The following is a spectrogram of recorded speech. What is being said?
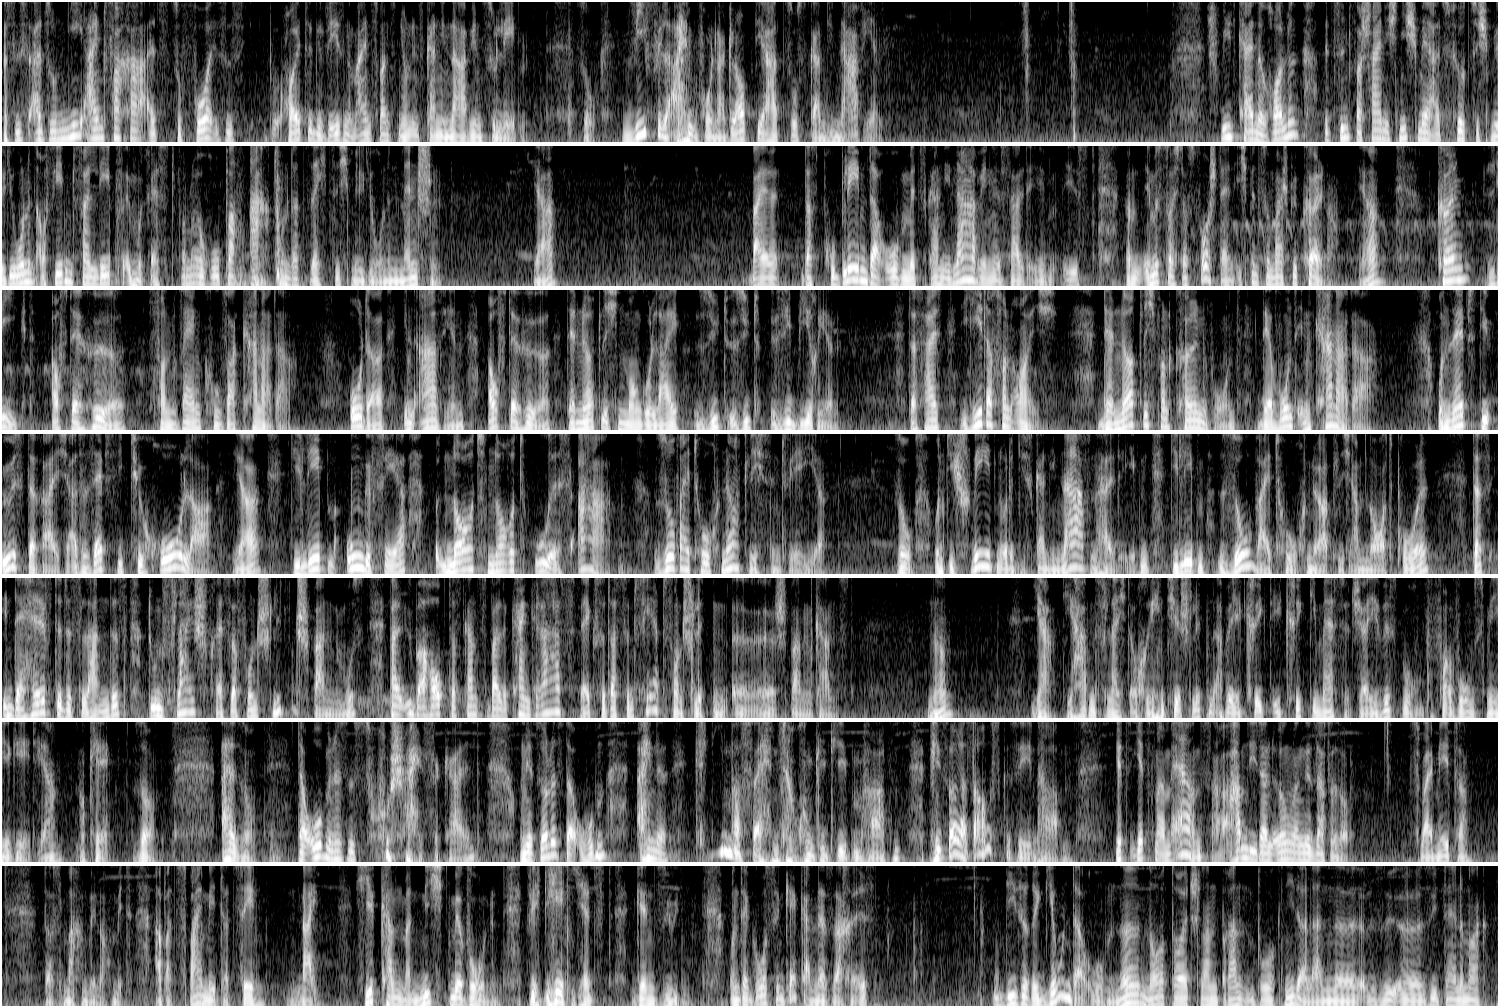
Es ist also nie einfacher als zuvor ist es heute gewesen, im 21. Jahrhundert in Skandinavien zu leben. So, wie viele Einwohner glaubt ihr hat so Skandinavien? Spielt keine Rolle. Es sind wahrscheinlich nicht mehr als 40 Millionen. Auf jeden Fall leben im Rest von Europa 860 Millionen Menschen. Ja, weil das Problem da oben mit Skandinavien ist halt eben, ist, ähm, ihr müsst euch das vorstellen, ich bin zum Beispiel Kölner, ja. Köln liegt auf der Höhe von Vancouver, Kanada. Oder in Asien auf der Höhe der nördlichen Mongolei Süd-Südsibirien. Das heißt, jeder von euch, der nördlich von Köln wohnt, der wohnt in Kanada. Und selbst die Österreicher, also selbst die Tiroler, ja, die leben ungefähr Nord-Nord-USA. So weit hoch nördlich sind wir hier. So, und die Schweden oder die Skandinaven halt eben, die leben so weit hoch nördlich am Nordpol, dass in der Hälfte des Landes du einen Fleischfresser von Schlitten spannen musst, weil überhaupt das Ganze, weil kein Gras wächst, sodass du ein Pferd von Schlitten äh, äh spannen kannst. Ne? Ja, die haben vielleicht auch Rentierschlitten, aber ihr kriegt, ihr kriegt die Message, ja, ihr wisst, worum es mir hier geht, ja? Okay, so. Also, da oben ist es so scheiße kalt und jetzt soll es da oben eine Klimaveränderung gegeben haben. Wie soll das ausgesehen haben? Jetzt, jetzt mal im Ernst, haben die dann irgendwann gesagt, also zwei Meter, das machen wir noch mit, aber zwei Meter zehn, nein. Hier kann man nicht mehr wohnen. Wir gehen jetzt gen Süden. Und der große Gag an der Sache ist, diese Region da oben, ne, Norddeutschland, Brandenburg, Niederlande, Sü äh, Süddänemark,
